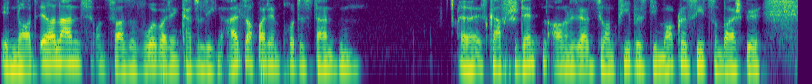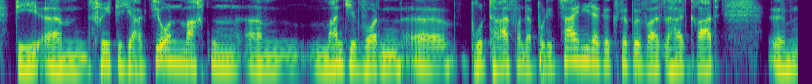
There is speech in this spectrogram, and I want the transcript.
in Nordirland, und zwar sowohl bei den Katholiken als auch bei den Protestanten. Äh, es gab Studentenorganisationen, People's Democracy zum Beispiel, die ähm, friedliche Aktionen machten. Ähm, manche wurden äh, brutal von der Polizei niedergeknüppelt, weil sie halt gerade ähm,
